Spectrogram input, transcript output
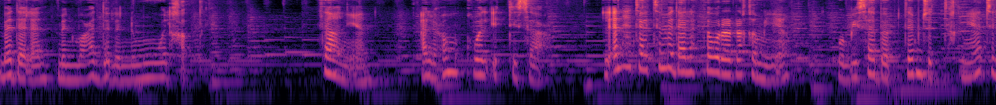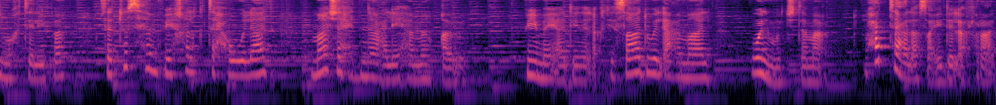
بدلا من معدل النمو الخطي. ثانيا العمق والاتساع. لأنها تعتمد على الثورة الرقمية وبسبب دمج التقنيات المختلفة ستسهم في خلق تحولات ما شهدنا عليها من قبل في ميادين الاقتصاد والأعمال والمجتمع وحتى على صعيد الأفراد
